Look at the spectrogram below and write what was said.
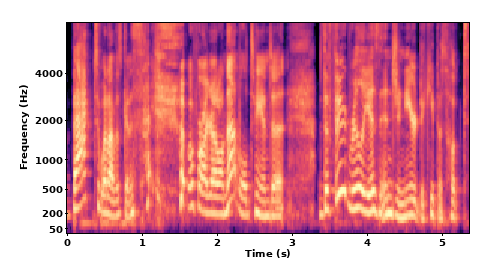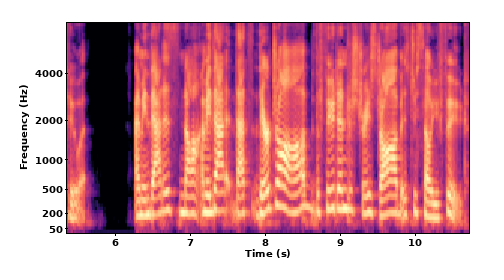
back to what I was going to say before I got on that little tangent, the food really is engineered to keep us hooked to it. I mean, that is not. I mean that that's their job. The food industry's job is to sell you food.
